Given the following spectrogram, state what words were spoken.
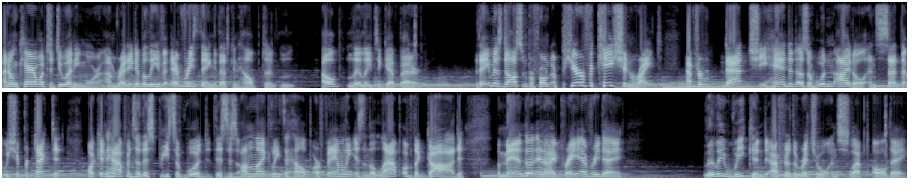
I don't care what to do anymore. I'm ready to believe everything that can help to help Lily to get better. Today, Miss Dawson performed a purification rite. After that, she handed us a wooden idol and said that we should protect it. What can happen to this piece of wood? This is unlikely to help. Our family is in the lap of the god. Amanda and I pray every day. Lily weakened after the ritual and slept all day.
